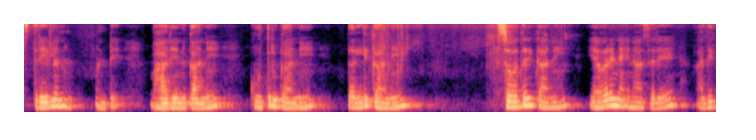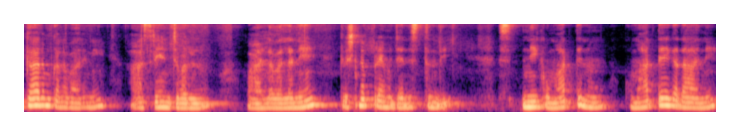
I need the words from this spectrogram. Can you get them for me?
స్త్రీలను అంటే భార్యను కానీ కూతురు కానీ తల్లి కానీ సోదరి కానీ ఎవరినైనా సరే అధికారం కలవారిని ఆశ్రయించవలను. వాళ్ళ వల్లనే కృష్ణ ప్రేమ జనిస్తుంది. నీ కుమార్తెను కుమార్తె కదా అని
